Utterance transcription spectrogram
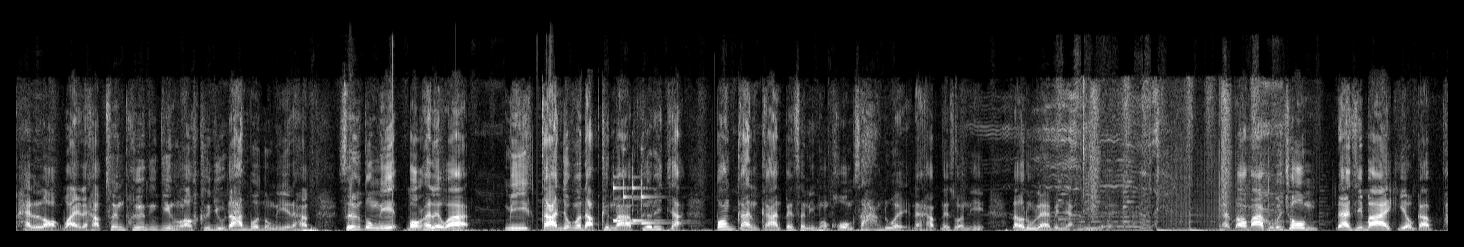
แผ่นหลอกไว้นะครับ ซึ่งพื้นจริงๆของเราคืออยู่ด้านบนตรงนี้นะครับ ซึ่งตรงนี้บอกให้เลยว่า มีการยกระดับขึ้นมาเพื่อที่จะป้องกันการเป็นสนิมของโครงสร้างด้วยนะครับ ในส่วนนี้เราดูแลเป็นอย่างดีเลย และต่อมาคุณผู้ชมได้อธิบายเกี่ยวกับผ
